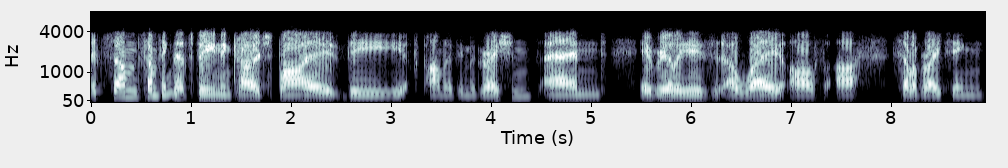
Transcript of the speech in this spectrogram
It's um, something that's been encouraged by the Department of Immigration, and it really is a way of us celebrating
